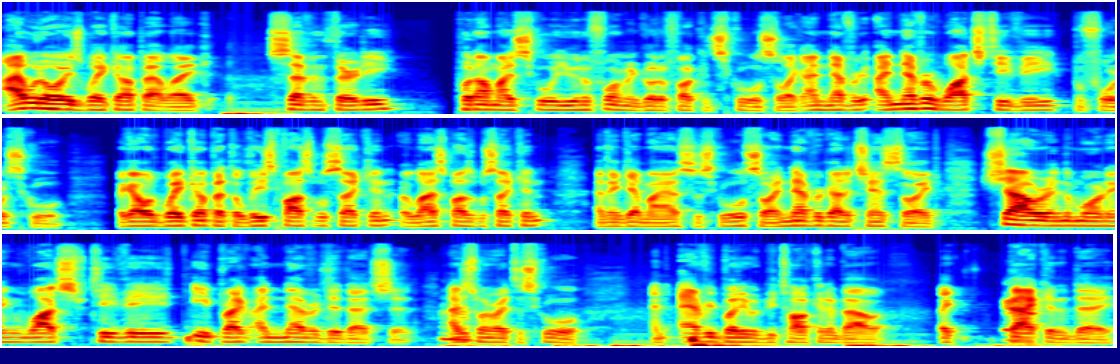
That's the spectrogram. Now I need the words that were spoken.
I would always wake up at like 7:30, put on my school uniform, and go to fucking school. So like I never I never watched TV before school. Like I would wake up at the least possible second or last possible second, and then get my ass to school. So I never got a chance to like shower in the morning, watch TV, eat breakfast. I never did that shit. I uh-huh. just went right to school, and everybody would be talking about like back in the day.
